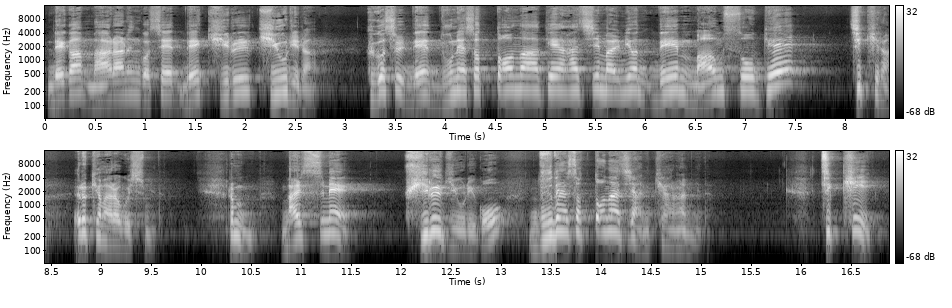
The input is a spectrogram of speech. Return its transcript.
내가 말하는 것에 내 귀를 기울이라 그것을 내 눈에서 떠나게 하지 말면 내 마음속에 지키라 이렇게 말하고 있습니다. 그럼 말씀에 귀를 기울이고 눈에서 떠나지 않게 하랍니다. 특히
